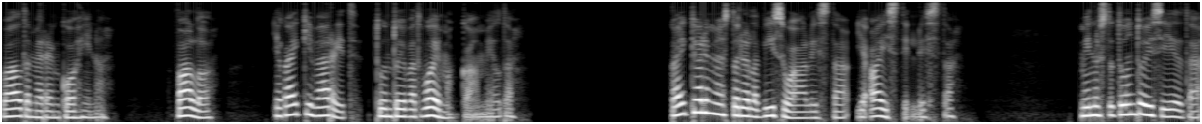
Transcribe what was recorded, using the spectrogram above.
valtameren kohina, valo ja kaikki värit tuntuivat voimakkaammilta. Kaikki oli myös todella visuaalista ja aistillista – Minusta tuntui siltä,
